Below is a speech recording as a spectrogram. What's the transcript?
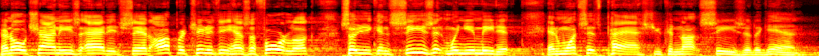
An old Chinese adage said, Opportunity has a forelook, so you can seize it when you meet it, and once it's passed, you cannot seize it again.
